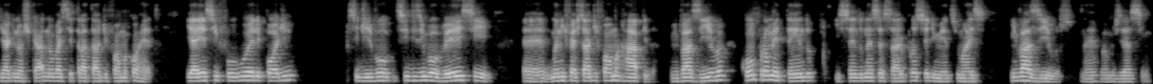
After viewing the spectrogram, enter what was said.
diagnosticado, não vai ser tratado de forma correta. E aí esse fungo ele pode se, desenvolver e se é, manifestar de forma rápida, invasiva, comprometendo e sendo necessário procedimentos mais invasivos, né? Vamos dizer assim.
